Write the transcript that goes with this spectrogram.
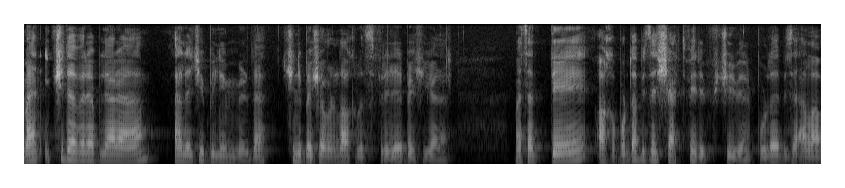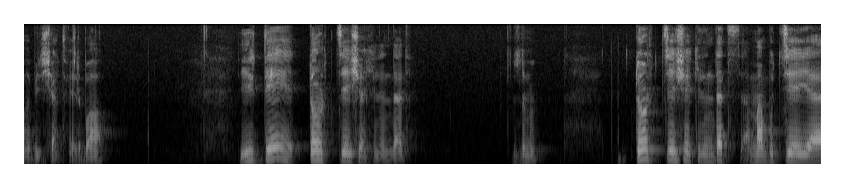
mən 2 də verə bilərəm, hələ ki bilinmir də. 2-ni 5-ə vuranda axırı 0 eləyir, 5-i gələr. Məsələn, D, axı burada bizə şərt verib, fikir verin. Burada bizə əlavə bir şərt verib, ha. Deyir D 4C şəklindədir. Düzdürmü? 4C şəklindədirsə, mən bu C-yə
